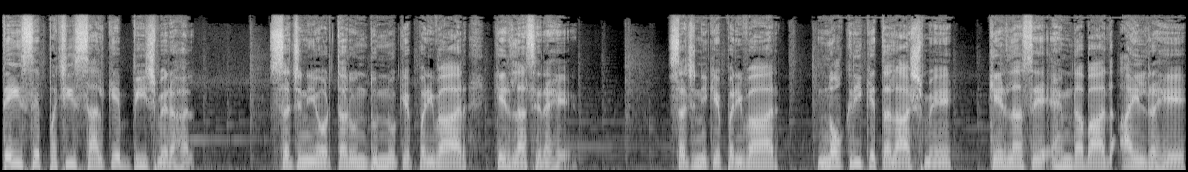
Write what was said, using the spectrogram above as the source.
23 से 25 साल के बीच में रहल। सजनी और तरुण दोनों के परिवार केरला से रहे। सजनी के परिवार नौकरी के तलाश में केरला से अहमदाबाद आयल रहे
